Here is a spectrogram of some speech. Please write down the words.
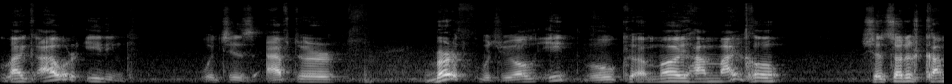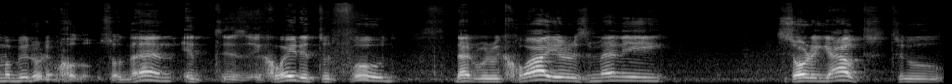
like our eating, which is after birth, which we all eat. So then it is equated to food that requires many sorting out to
